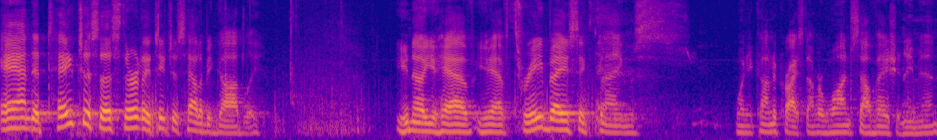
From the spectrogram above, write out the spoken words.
and it teaches us. Thirdly, it teaches how to be godly. You know, you have you have three basic things when you come to Christ. Number one, salvation. Amen.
